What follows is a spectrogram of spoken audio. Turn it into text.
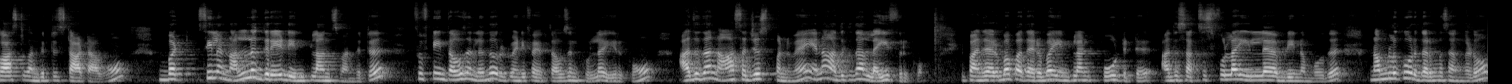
காஸ்ட் வந்துட்டு ஸ்டார்ட் ஆகும். பட் சில நல்ல கிரேட் இம்ப்ளான்ஸ் வந்துட்டு ஃபிஃப்டீன் தௌசண்ட்லேருந்து ஒரு டுவெண்ட்டி ஃபைவ் தௌசண்ட்குள்ளே இருக்கும். அதுதான் நான் சஜஸ்ட் பண்ணுவேன். ஏன்னா அதுக்கு தான் லைஃப் இருக்கும். இப்போ அஞ்சாயிரரூபா ரூபாய் இம்ப்ளான்ட் போட்டுட்டு அது சக்ஸஸ்ஃபுல்லாக இல்லை அப்படின்னும் போது நம்மளுக்கும் ஒரு தர்ம சங்கடம்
